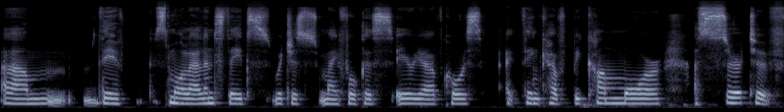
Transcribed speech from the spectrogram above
Um, they've small island states, which is my focus area, of course, I think have become more assertive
